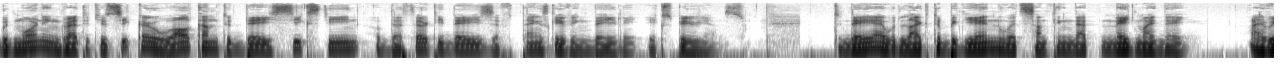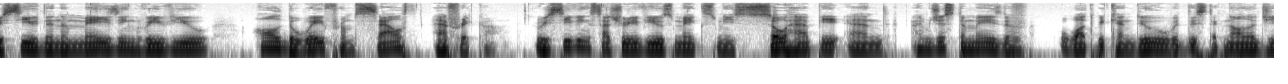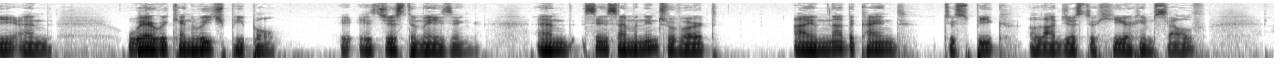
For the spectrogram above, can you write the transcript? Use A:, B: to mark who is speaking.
A: Good morning, Gratitude Seeker. Welcome to day 16 of the 30 Days of Thanksgiving Daily Experience. Today, I would like to begin with something that made my day. I received an amazing review all the way from South Africa. Receiving such reviews makes me so happy, and I'm just amazed of what we can do with this technology and where we can reach people it's just amazing. And since I'm an introvert, I am not the kind to speak a lot just to hear himself.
